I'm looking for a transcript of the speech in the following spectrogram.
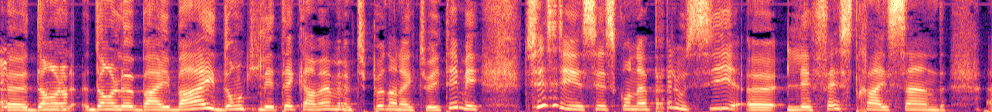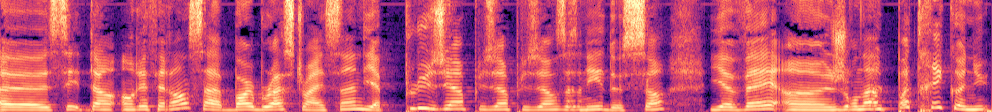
euh, dans le- dans le bye bye. Donc, il était quand même un petit peu dans l'actualité. Mais tu sais, c'est c'est ce qu'on appelle aussi euh, l'effet Streisand. Euh, c'est en, en référence à Barbara Streisand. Il y a plusieurs, plusieurs, plusieurs années de ça. Il y avait un journal pas très connu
